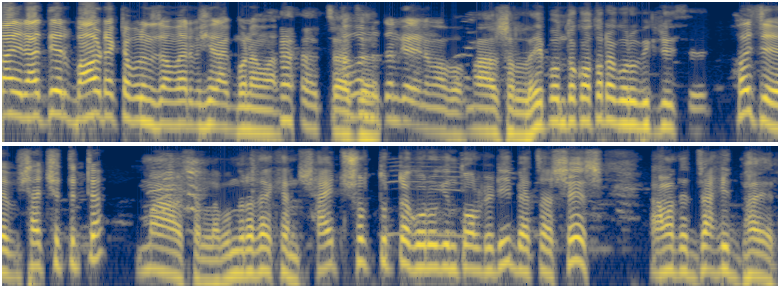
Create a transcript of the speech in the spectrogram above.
ভাই রাতের বারোটা একটা পর্যন্ত জমা আর বেশি রাখব না মাল আচ্ছা আবার আচ্ছা নতুন গাড়ি নামাবো। মাশাল্লাহ এই পর্যন্ত কতটা গরু বিক্রি হয়েছে? হয়েছে ষাট সত্তরটা। মাশাল্লাহ বন্ধুরা দেখেন ষাট সত্তরটা গরু কিন্তু অলরেডি বেচা শেষ আমাদের জাহিদ ভাইয়ের।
